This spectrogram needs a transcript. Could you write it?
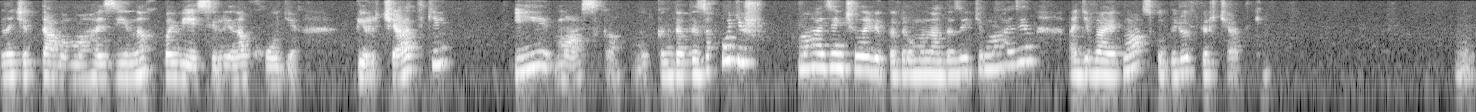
значит, там в магазинах повесили на входе перчатки и маска. Вот когда ты заходишь в магазин, человек, которому надо зайти в магазин, одевает маску, берет перчатки. Вот.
